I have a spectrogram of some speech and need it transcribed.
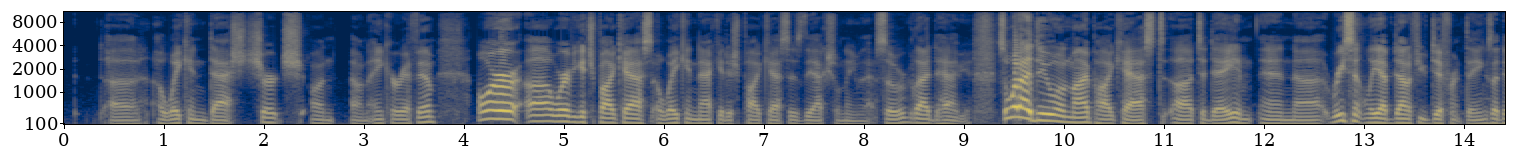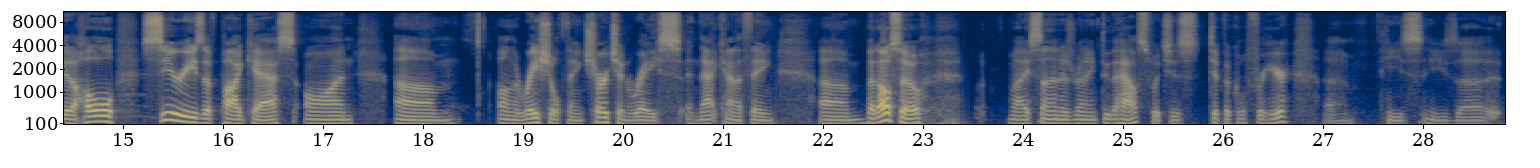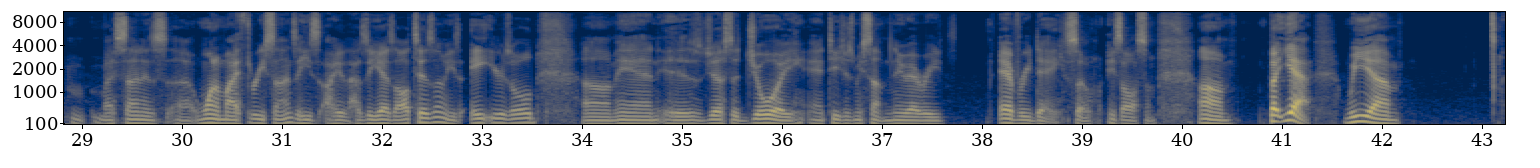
uh, Awaken Dash Church on on Anchor FM or uh, wherever you get your podcast. Awaken Natchitoches Podcast is the actual name of that. So we're glad to have you. So what I do on my podcast uh, today, and, and uh, recently I've done a few different things. I did a whole series of podcasts on. Um, on the racial thing, church and race, and that kind of thing. Um, but also, my son is running through the house, which is typical for here. Um, He's he's uh, my son is uh, one of my three sons. He's he has autism. He's eight years old, um, and is just a joy and teaches me something new every every day. So he's awesome. Um, but yeah, we um,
